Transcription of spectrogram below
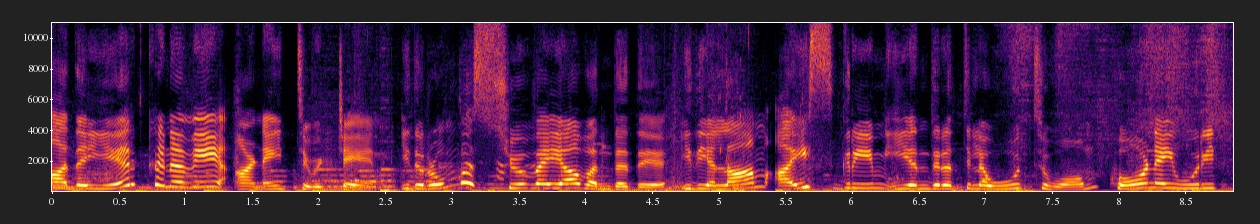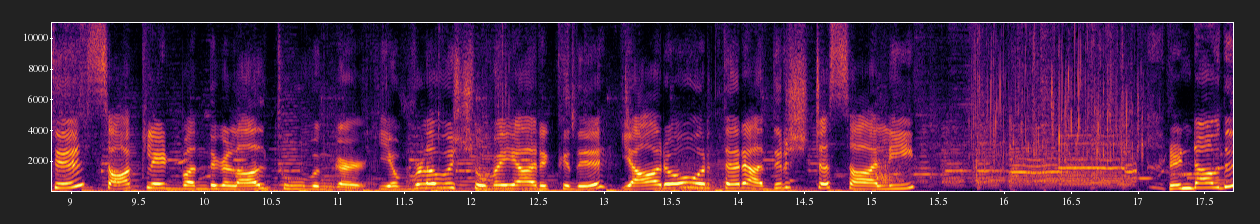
அதை ஏற்கனவே அணைத்து விட்டேன். இது ரொம்ப சுவையா வந்தது. இது எல்லாம் ஐஸ்கிரீம் இயந்திரத்துல ஊற்றுவோம் கோனை உரித்து சாக்லேட் பந்துகளால் தூவுங்கள். எவ்வளவு சுவையா இருக்குது. யாரோ ஒருத்தர் அதிர்ஷ்டசாலி. ரெண்டாவது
